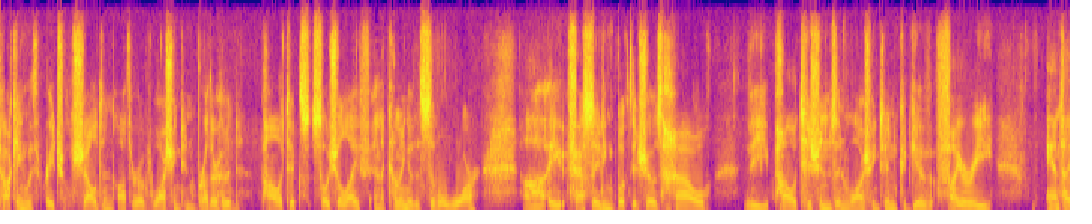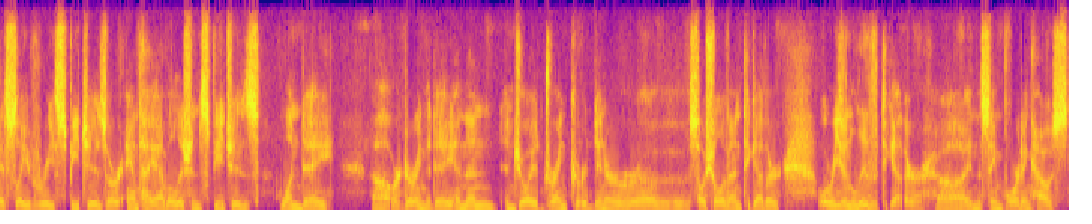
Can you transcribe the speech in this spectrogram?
talking with Rachel Shelden, author of Washington Brotherhood Politics, Social Life, and the Coming of the Civil War. Uh, a fascinating book that shows how the politicians in Washington could give fiery anti slavery speeches or anti abolition speeches one day uh, or during the day, and then enjoy a drink or dinner or a social event together, or even live together uh, in the same boarding house.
